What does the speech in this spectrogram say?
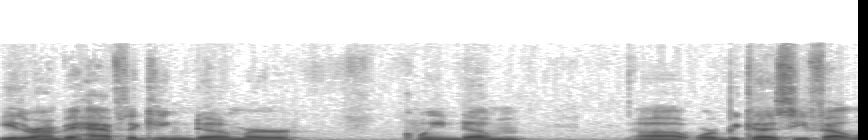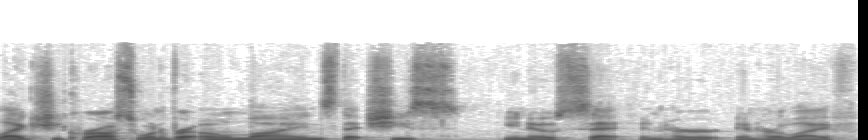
either on behalf of the kingdom or queendom, uh, or because he felt like she crossed one of her own lines that she's you know set in her in her life.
